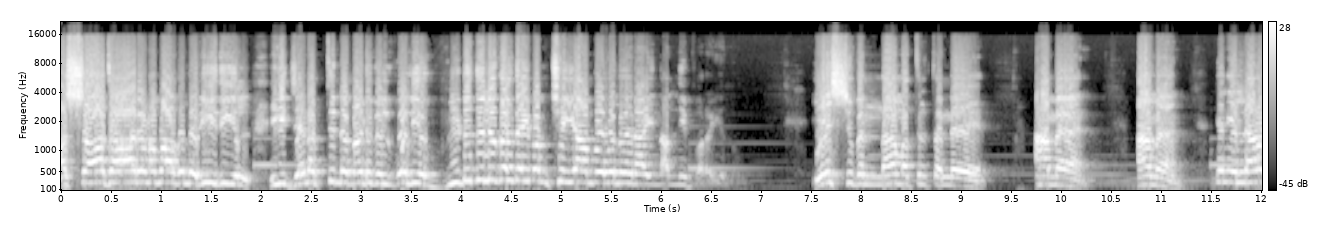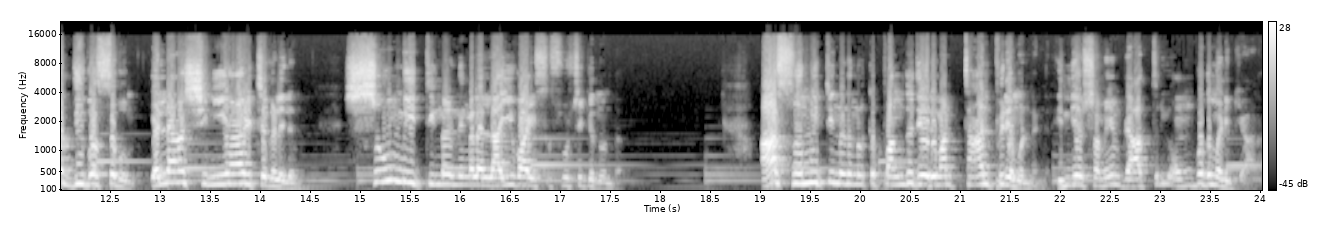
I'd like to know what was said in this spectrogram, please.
അസാധാരണമാകുന്ന രീതിയിൽ ഈ ജനത്തിന്റെ നടുവിൽ വലിയ വിടുതലുകൾ ദൈവം ചെയ്യാൻ പോകുന്നതിനായി നന്ദി പറയുന്നു. യേശുവൻ നാമത്തിൽ തന്നെ ആമേൻ. ആമേൻ. ഞാൻ എല്ലാ ദിവസവും എല്ലാ ശനിയാഴ്ചകളിലും സൂം മീറ്റിങ്ങൾ നിങ്ങളെ ലൈവായി സൂക്ഷിക്കുന്നുണ്ട്. ആ സൂം മീറ്റിംഗിൽ നിങ്ങൾക്ക് പങ്കുചേരുവാൻ താല്പര്യമുണ്ടെങ്കിൽ ഇന്ത്യൻ സമയം രാത്രി ഒമ്പത് മണിക്കാണ്.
